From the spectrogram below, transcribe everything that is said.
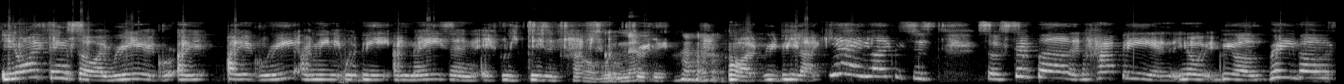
You know, I think so. I really agree. I, I agree. I mean, it would be amazing if we didn't have oh, to go through it. God, we'd be like, yeah, life is just so simple and happy, and you know, it'd be all rainbows.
